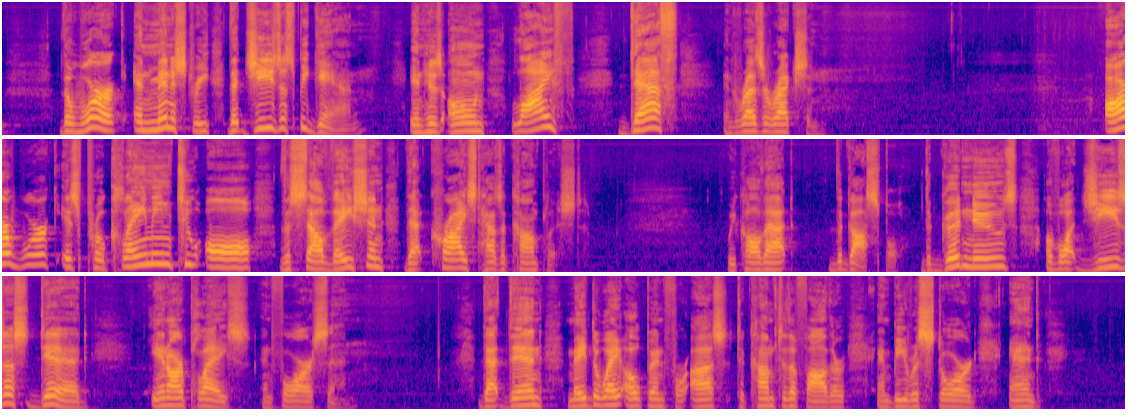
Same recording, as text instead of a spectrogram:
the work and ministry that Jesus began in his own life, death, and resurrection. Our work is proclaiming to all the salvation that Christ has accomplished. We call that the gospel, the good news of what Jesus did in our place and for our sin that then made the way open for us to come to the Father and be restored and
